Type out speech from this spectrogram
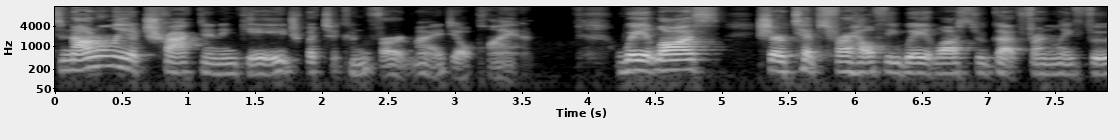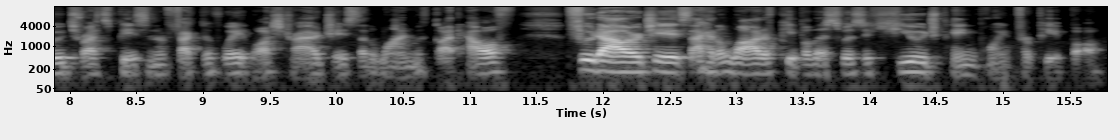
to not only attract and engage, but to convert my ideal client. Weight loss, share tips for healthy weight loss through gut friendly foods, recipes, and effective weight loss strategies that align with gut health food allergies. I had a lot of people. This was a huge pain point for people.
